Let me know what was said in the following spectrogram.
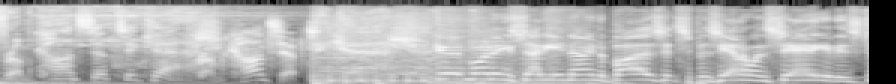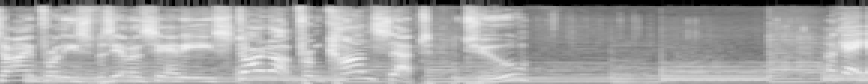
from concept to cash. From concept to cash. Good morning, it's 98.9 The Buzz. It's Spezzano and Sandy. It is time for the Spezzano and Sandy Startup from concept to Okay,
